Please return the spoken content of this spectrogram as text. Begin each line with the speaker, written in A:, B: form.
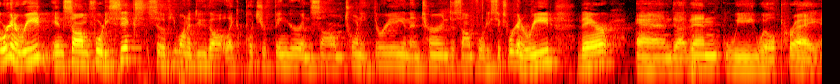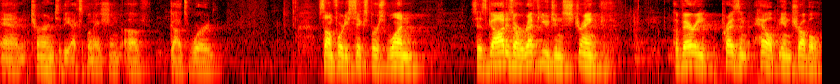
A: We're going to read in Psalm 46. So if you want to do the, like, put your finger in Psalm 23 and then turn to Psalm 46, we're going to read there and uh, then we will pray and turn to the explanation of God's word. Psalm 46, verse 1 says, God is our refuge and strength, a very present help in trouble.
